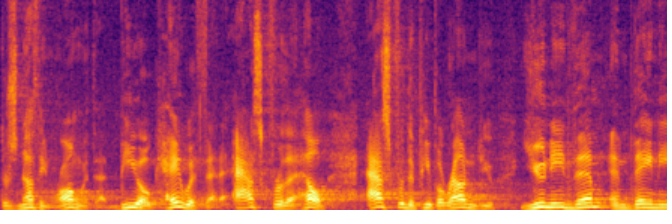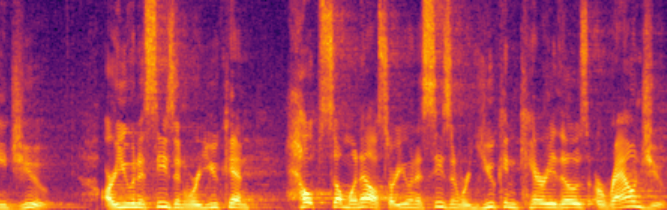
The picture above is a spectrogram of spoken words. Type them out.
There's nothing wrong with that. Be okay with that. Ask for the help. Ask for the people around you. You need them and they need you. Are you in a season where you can help someone else? Are you in a season where you can carry those around you?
